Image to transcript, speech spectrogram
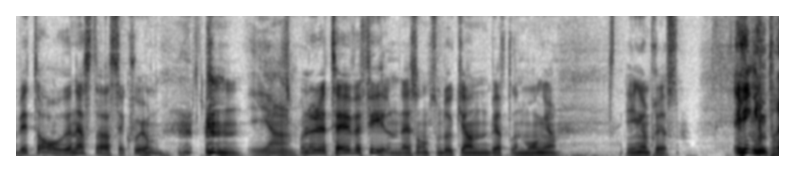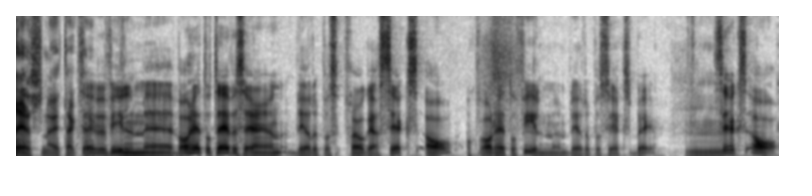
Vi tar nästa sektion. Ja. Och nu är det tv-film. Det är sånt som du kan bättre än många. Ingen press. Ingen press, nej tack. Tv-film. eh, Vad heter tv-serien blir det på fråga 6A och vad heter filmen blir det på 6B. Mm. 6A,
